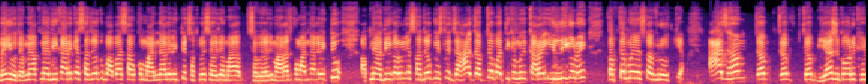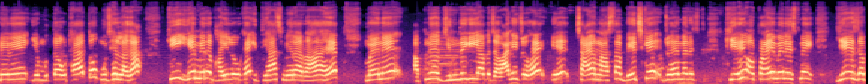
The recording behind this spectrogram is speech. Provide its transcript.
नहीं होते। मैं अपने अधिकारी के सजग बाबा साहब को मानने वाले व्यक्ति छत्रपति शिवाजी महाराज को मानने वाले व्यक्ति अपने अधिकारियों के सजग को इसलिए जहाँ जब जब अतिक्रमण की कार्रवाई इलीगल हुई, तब तक मैंने उसका विरोध किया। आज हम जब जब जब यश गौर खेड़े ने ये मुद्दा उठाया तो मुझे लगा कि ये मेरे भाई लोग हैं, इतिहास मेरा रहा है। मैंने अपने ज़िंदगी या जवानी जो है, ये चाय और नाश्ता बेच के जो है मैंने किए है और पढ़ाई मैंने इसमें ये जब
